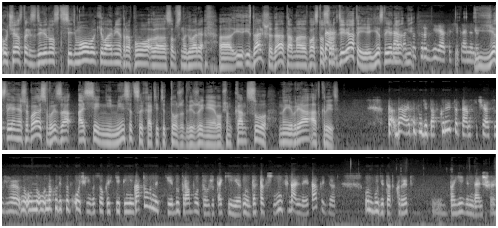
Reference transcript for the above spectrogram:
участок с 97-го километра по, э, собственно говоря, э, и, и дальше, да, там по 149-й. Да. Если я да, не, по 149 все правильно. Да. Если я не ошибаюсь, вы за осенние месяцы хотите тоже движение, в общем, к концу ноября открыть. Да, это будет открыто. Там сейчас уже ну, он, он находится в очень высокой степени готовности. Идут работы уже такие, ну, достаточно не финальный этап идет. Он будет открыт. Поедем дальше.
